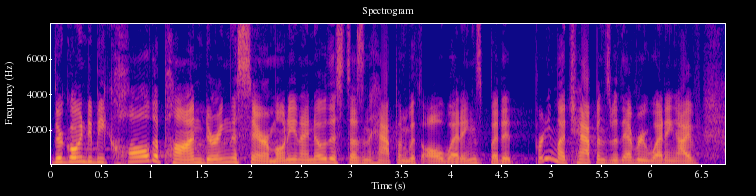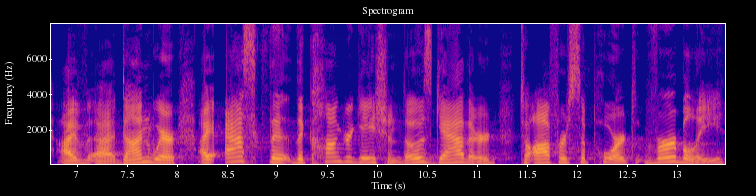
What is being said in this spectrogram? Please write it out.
they're going to be called upon during the ceremony. And I know this doesn't happen with all weddings, but it pretty much happens with every wedding I've, I've uh, done, where I ask the, the congregation, those gathered, to offer support verbally,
